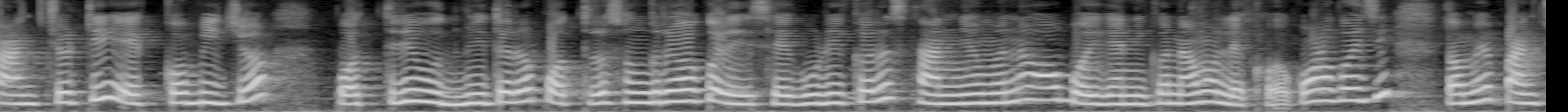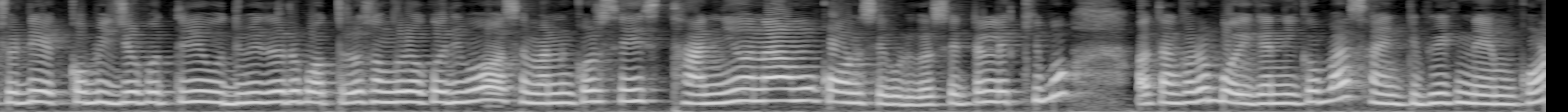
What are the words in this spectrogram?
ପାଞ୍ଚଟି ଏକ ବୀଜ ପତ୍ରୀ ଉଦ୍ଭିଦର ପତ୍ର ସଂଗ୍ରହ କରି ସେଗୁଡ଼ିକର ସ୍ଥାନୀୟମାନ ଓ ବୈଜ୍ଞାନିକ ନାମ ଲେଖ କ'ଣ କହିଛି ତୁମେ ପାଞ୍ଚଟି ଏକ ବୀଜ ପତ୍ରୀ ଉଦ୍ଭିଦର ପତ୍ର ସଂଗ୍ରହ କରିବ ଆଉ ସେମାନଙ୍କର ସେହି ସ୍ଥାନୀୟ ନାମ କ'ଣ ସେଗୁଡ଼ିକ ସେଇଟା ଲେଖିବ ଆଉ ତାଙ୍କର ବୈଜ୍ଞାନିକ ବା ସାଇଣ୍ଟିଫିକ୍ ନେମ୍ କ'ଣ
